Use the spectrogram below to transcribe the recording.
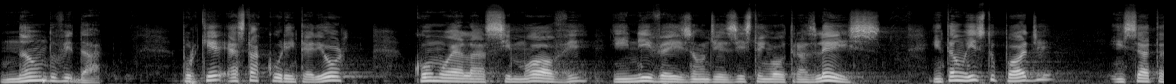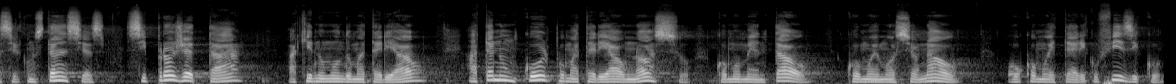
Não duvidar. Porque esta cura interior, como ela se move em níveis onde existem outras leis, então isto pode, em certas circunstâncias, se projetar aqui no mundo material, até num corpo material nosso, como mental, como emocional ou como etérico físico.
